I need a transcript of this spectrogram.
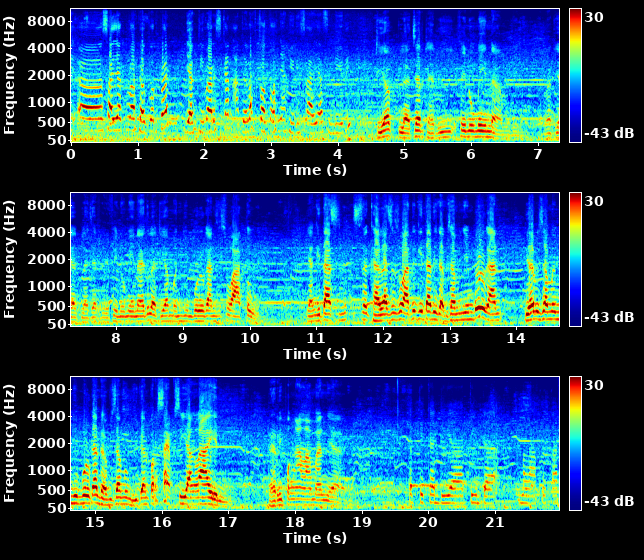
eh, saya keluarga korban yang diwariskan adalah contohnya diri saya sendiri. dia belajar dari fenomena mungkin karena dia belajar dari fenomena itulah dia menyimpulkan sesuatu yang kita se- segala sesuatu kita tidak bisa menyimpulkan dia bisa menyimpulkan dan bisa memberikan persepsi yang lain dari pengalamannya ketika dia tidak melakukan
